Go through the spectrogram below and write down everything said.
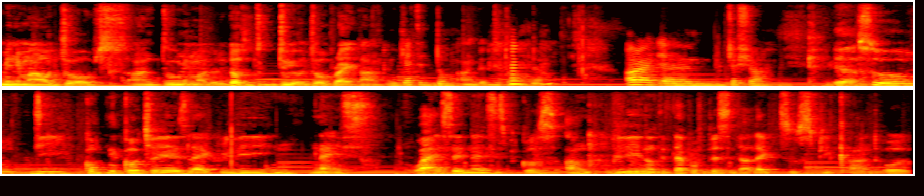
minimal jobs and do minimal jobs. Just do your job right and and get it done and get it done. Yeah. all right um joshua Yeah, so the company culture here is like really nice. Why I say nice is because I'm really not the type of person that like to speak and all.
